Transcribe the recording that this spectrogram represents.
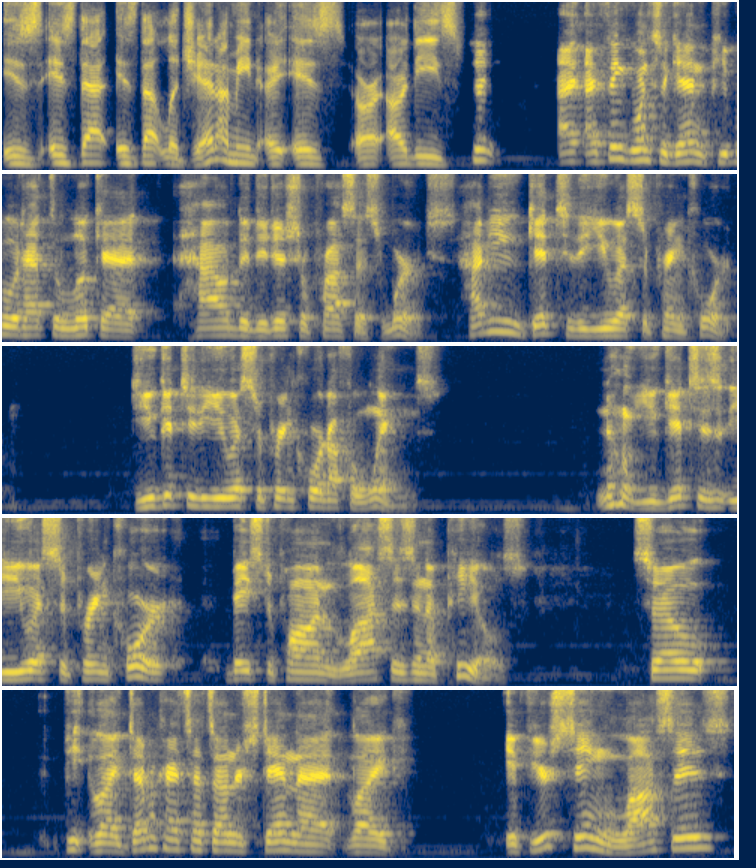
is is that is that legit? I mean, is are, are these I, I think once again, people would have to look at how the judicial process works. How do you get to the U.S. Supreme Court? Do you get to the U.S. Supreme Court off of wins? No, you get to the U.S. Supreme Court based upon losses and appeals. So, like, Democrats have to understand that, like, if you're seeing losses,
